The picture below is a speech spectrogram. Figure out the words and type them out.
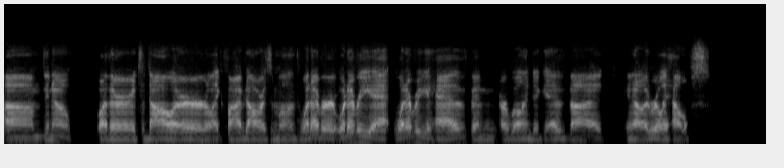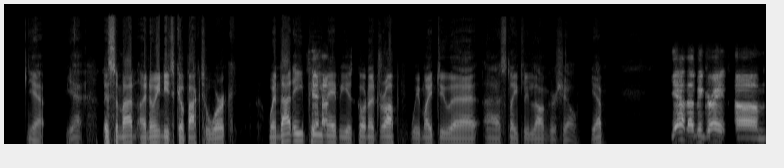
um, you know whether it's a dollar or like five dollars a month, whatever, whatever you whatever you have and are willing to give, uh, you know, it really helps. Yeah, yeah. Listen, man, I know you need to go back to work. When that EP yeah. maybe is going to drop, we might do a, a, slightly longer show. Yeah. Yeah, that'd be great. Um,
